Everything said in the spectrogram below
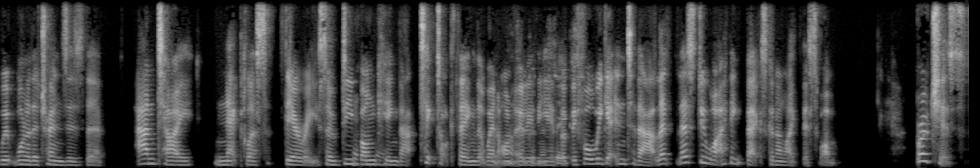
one of the trends is the anti necklace theory. So debunking that tiktok thing that went on Oh, earlier the year. But before we get into that let, let's do what i think beck's going to like this one. Brooches.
